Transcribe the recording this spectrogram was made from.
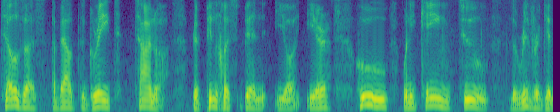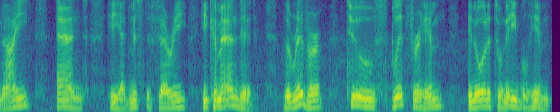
tells us about the great Tana, Reb Pinchas ben Yair, who, when he came to the river Genai, and he had missed the ferry, he commanded the river to split for him in order to enable him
